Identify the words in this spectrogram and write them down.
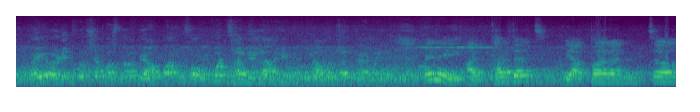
काही अडीच वर्षापासून व्यापार चौपट झालेला आहे. याबद्दल काय माहिती? नाही नाही. अर्थातच व्यापाऱ्यांचं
